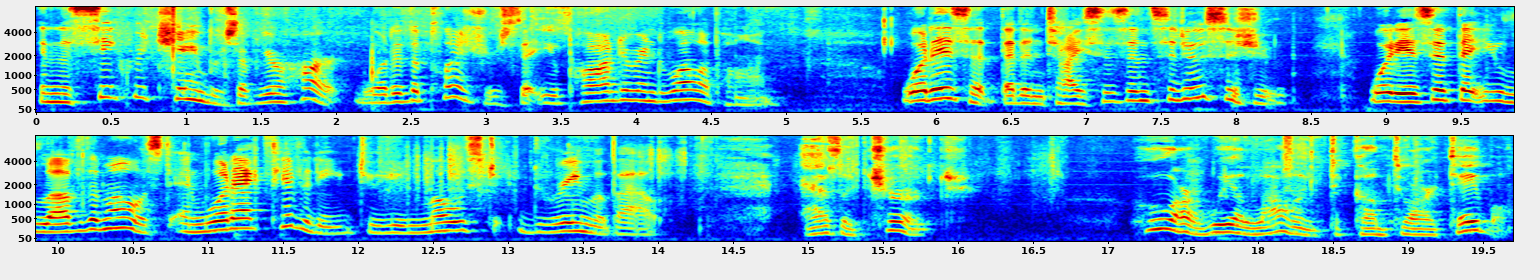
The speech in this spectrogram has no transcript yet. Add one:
In the secret chambers of your heart, what are the pleasures that you ponder and dwell upon? What is it that entices and seduces you? What is it that you love the most? And what activity do you most dream about? as a church, who are we allowing to come to our table?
